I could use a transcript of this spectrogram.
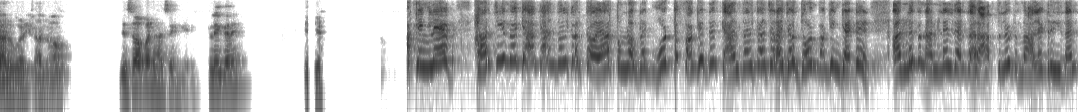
चालू कर चालू जिसे अपन हंसेंगे। प्ले करें। ठीक है। फकिंग लेब हर चीज़ में क्या कैंसिल करते हो यार तुम लोग? Like what the fuck is this cancel culture I just don't fucking get it unless and until there is a absolute valid reason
